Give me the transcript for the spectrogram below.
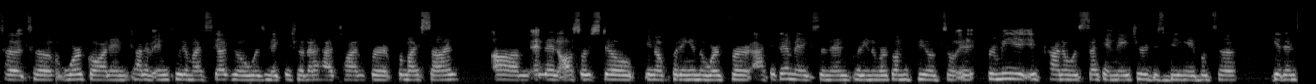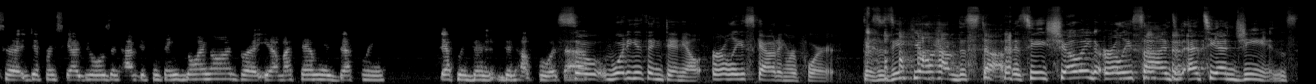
to to work on and kind of include in my schedule was making sure that I had time for for my son. Um, and then also still, you know, putting in the work for academics and then putting the work on the field. So it for me, it kind of was second nature, just being able to get into different schedules and have different things going on. But yeah, my family has definitely definitely been been helpful with that. So what do you think, Danielle? Early scouting report. Does Ezekiel have the stuff? Is he showing early signs of Etienne genes?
